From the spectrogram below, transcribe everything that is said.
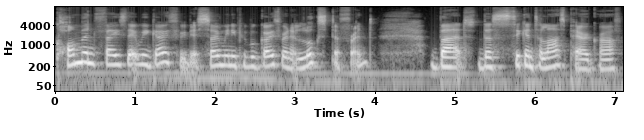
common phase that we go through. There's so many people go through and it looks different. But the second to last paragraph,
